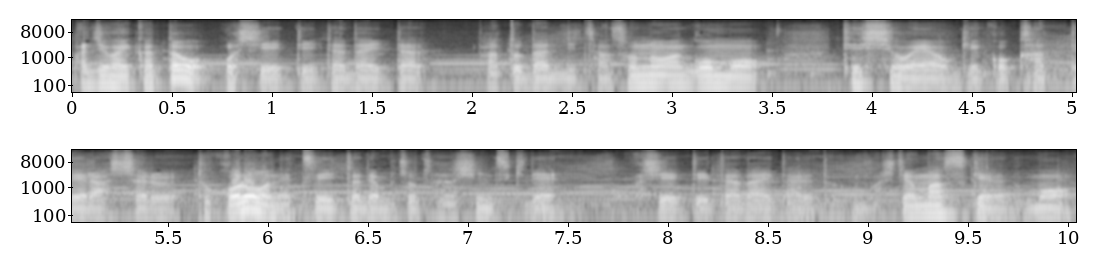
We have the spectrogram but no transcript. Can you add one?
味わい方を教えていただいたバトダンディさん、その後も手塩屋を結構買ってらっしゃるところをね、ツイッターでもちょっと写真付きで教えていただいたりとかもしてますけれども、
